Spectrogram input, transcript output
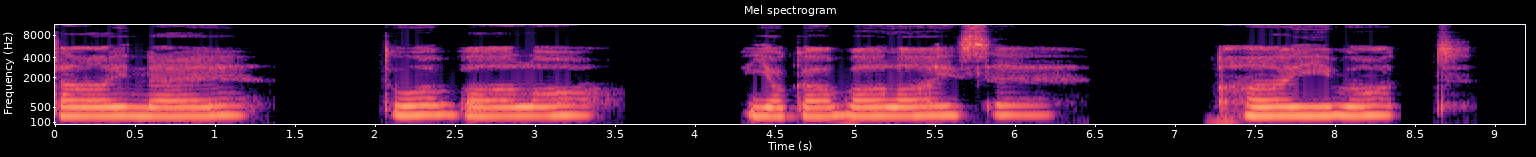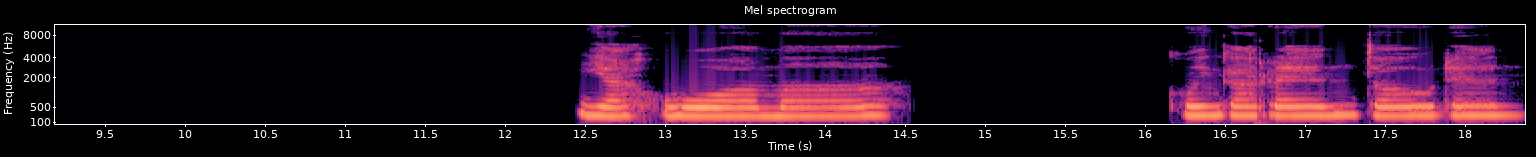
tai näe tuo valo, joka valaisee aivot ja huomaa, kuinka rentouden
